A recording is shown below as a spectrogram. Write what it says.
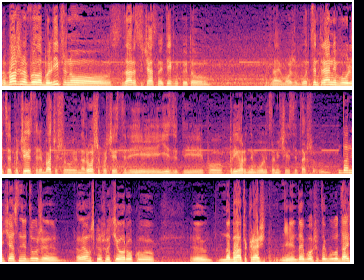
Ну, бажано було б ліпше, ну зараз сучасною технікою, то не знаю, може бути. Центральні вулиці почистили, бачу, що на Роші почистили, і їздять, і по пригородним вулицям чистять. Так що На даний час не дуже, але я вам скажу, що цього року е, набагато краще. І дай Бог, щоб так було далі.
